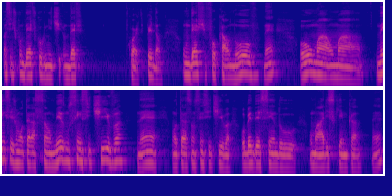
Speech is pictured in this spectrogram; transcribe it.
paciente com déficit cognitivo, um déficit, corta, perdão, um déficit focal novo, né? Ou uma, uma, nem seja uma alteração mesmo sensitiva, né? Uma alteração sensitiva obedecendo uma área isquêmica, né?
